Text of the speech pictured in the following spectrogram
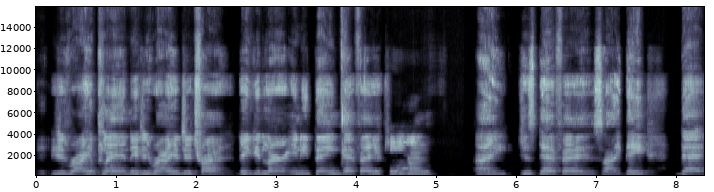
They just around here playing. They just around here just trying. They can learn anything that fast. You can. Like just that fast. Like they that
